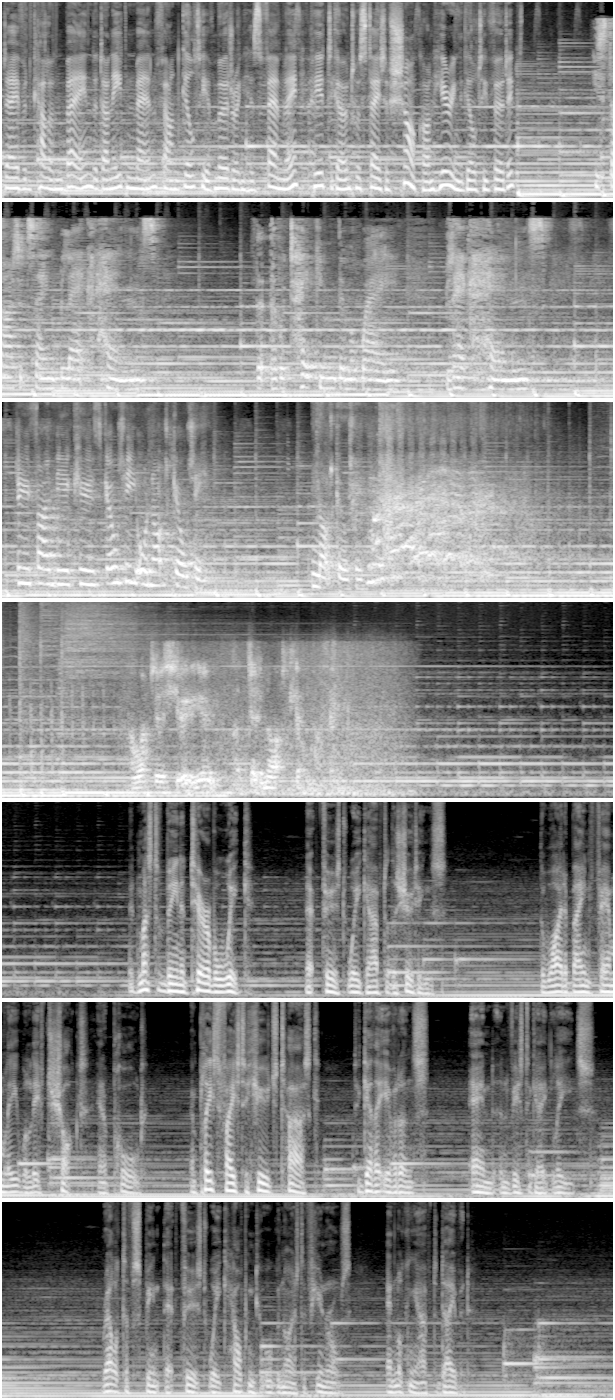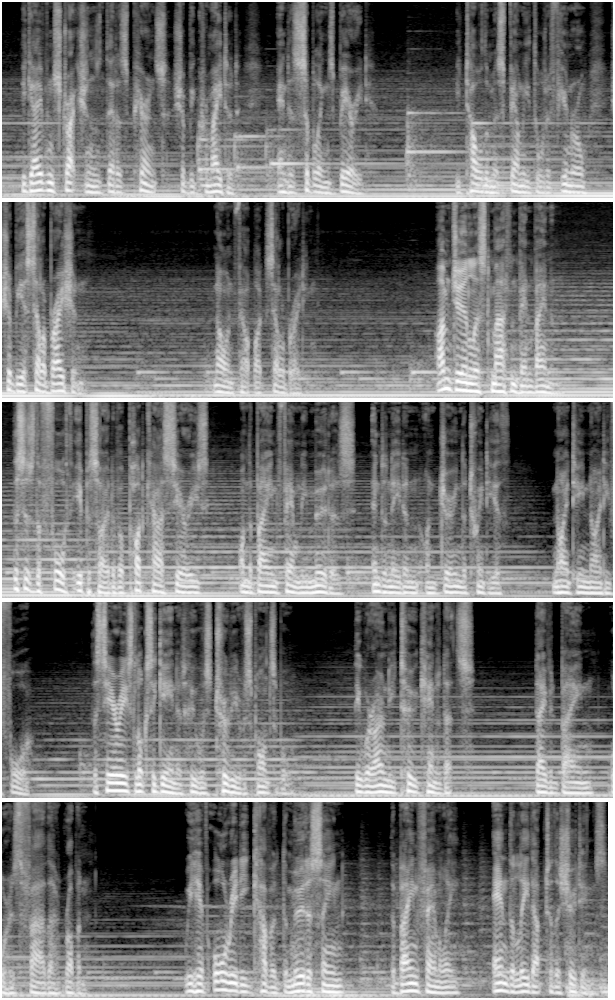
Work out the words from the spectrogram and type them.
David Cullen Bain, the Dunedin man found guilty of murdering his family, appeared to go into a state of shock on hearing the guilty verdict. He started saying black hands, that they were taking them away. Black hands. Do you find the accused guilty or not guilty? Not guilty. I want to assure you, I did not kill my family. It must have been a terrible week, that first week after the shootings. The wider Bain family were left shocked and appalled, and police faced a huge task to gather evidence and investigate leads. Relatives spent that first week helping to organise the funerals and looking after David. He gave instructions that his parents should be cremated and his siblings buried. He told them his family thought a funeral should be a celebration. No one felt like celebrating. I'm journalist Martin van Beynen. This is the fourth episode of a podcast series on the Bain family murders in Dunedin on June the 20th, 1994. The series looks again at who was truly responsible. There were only two candidates David Bain or his father, Robin. We have already covered the murder scene, the Bain family, and the lead up to the shootings.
